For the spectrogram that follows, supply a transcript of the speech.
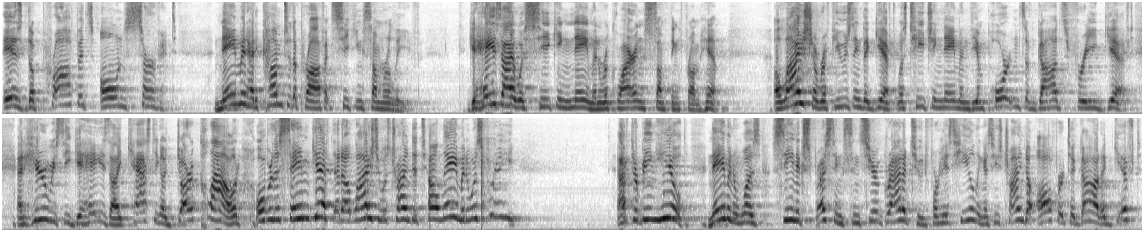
is the prophet's own servant. Naaman had come to the prophet seeking some relief. Gehazi was seeking Naaman, requiring something from him. Elisha, refusing the gift, was teaching Naaman the importance of God's free gift. And here we see Gehazi casting a dark cloud over the same gift that Elisha was trying to tell Naaman it was free. After being healed, Naaman was seen expressing sincere gratitude for his healing as he's trying to offer to God a gift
